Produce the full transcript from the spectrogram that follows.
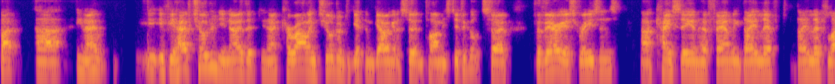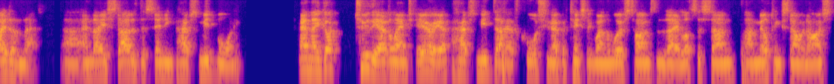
But uh, you know, if you have children, you know that you know corralling children to get them going at a certain time is difficult. So for various reasons, uh, Casey and her family they left they left later than that, uh, and they started descending perhaps mid morning, and they got to the avalanche area, perhaps midday. Of course, you know potentially one of the worst times in the day. Lots of sun, uh, melting snow and ice,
